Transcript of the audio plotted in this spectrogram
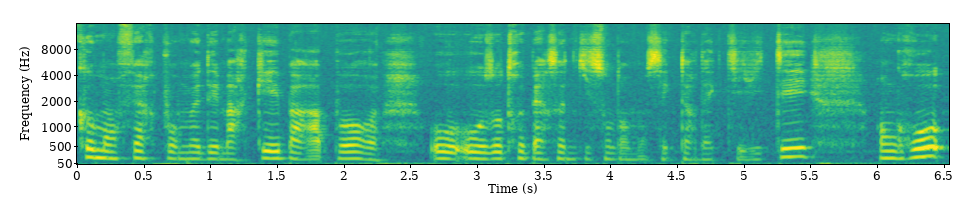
comment faire pour me démarquer par rapport aux autres personnes qui sont dans mon secteur d'activité? En gros,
